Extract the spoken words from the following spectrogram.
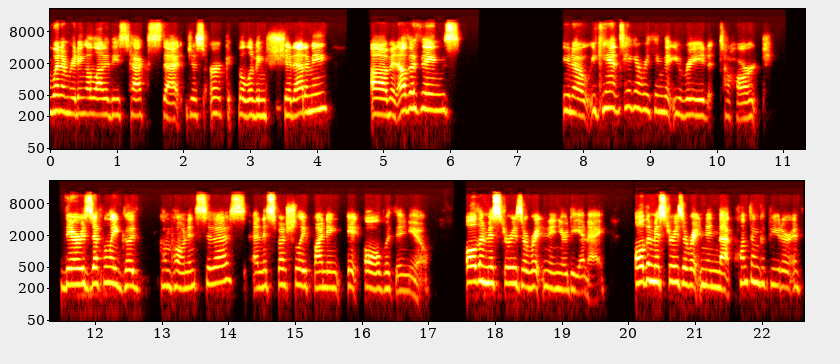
when I'm reading a lot of these texts that just irk the living shit out of me. Um, and other things, you know, you can't take everything that you read to heart. There is definitely good components to this, and especially finding it all within you. All the mysteries are written in your DNA. All the mysteries are written in that quantum computer in,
